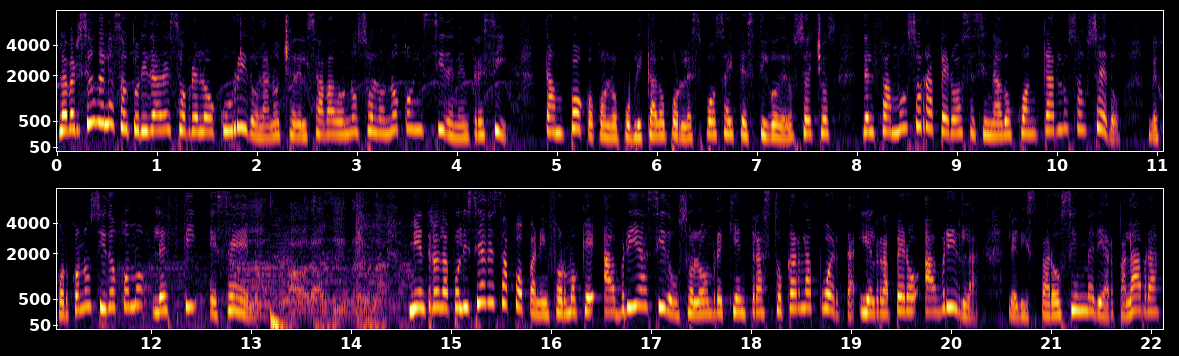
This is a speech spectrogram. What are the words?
La versión de las autoridades sobre lo ocurrido la noche del sábado no solo no coinciden entre sí, tampoco con lo publicado por la esposa y testigo de los hechos del famoso rapero asesinado Juan Carlos Saucedo, mejor conocido como Lefty SM. Mientras la policía de Zapopan informó que habría sido un solo hombre quien tras tocar la puerta y el rapero abrirla le disparó sin mediar palabra,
